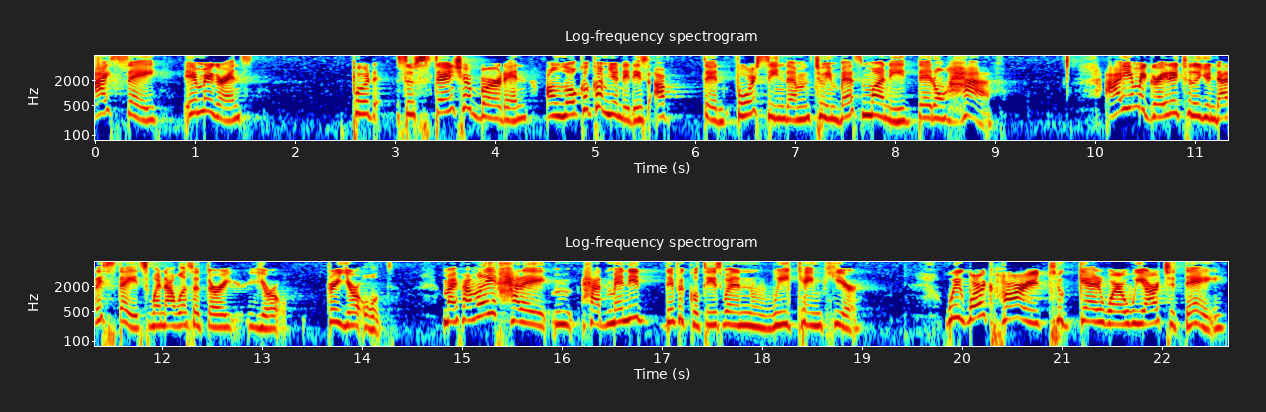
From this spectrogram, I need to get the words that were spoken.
I say immigrants put substantial burden on local communities, often forcing them to invest money they don't have. I immigrated to the United States when I was a third year, three year old. My family had, a, had many difficulties when we came here. We worked hard to get where we are today.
